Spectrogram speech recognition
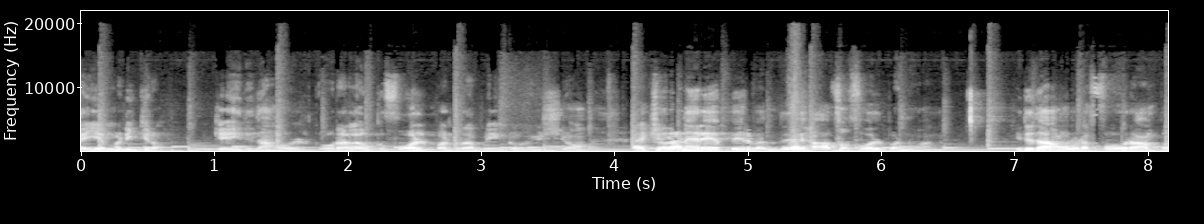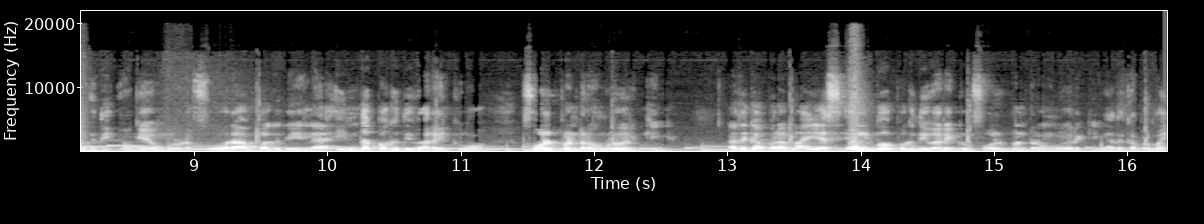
கையை மடிக்கிறோம். ஓகே இதுதான் ஓரளவுக்கு ஃபால்ட் பண்ணுற அப்படிங்கிற ஒரு விஷயம். ஆக்சுவலாக நிறைய பேர் வந்து ஹாஃப் ஃபால் பண்ணுவாங்க. இதுதான் அவங்களோட ஃபோராம் பகுதி ஓகே உங்களோட ஃபோராம் பகுதியில் இந்த பகுதி வரைக்கும் ஃபோல்ட் பண்ணுறவங்களும் இருக்கீங்க. அதுக்கப்புறமா எஸ் எல்போ பகுதி வரைக்கும் ஃபோல்ட் பண்ணுறவங்களும் இருக்கீங்க. அதுக்கப்புறமா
